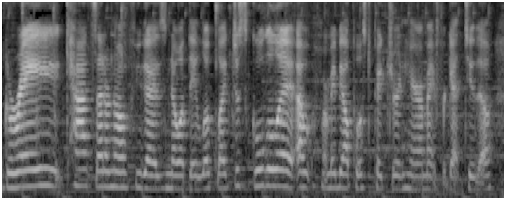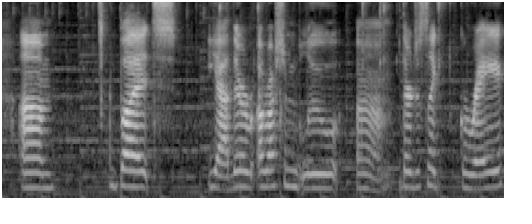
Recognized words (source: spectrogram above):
gray cats. I don't know if you guys know what they look like. Just Google it, or maybe I'll post a picture in here. I might forget to though. Um, but yeah, they're a Russian blue. Um, they're just like gray.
